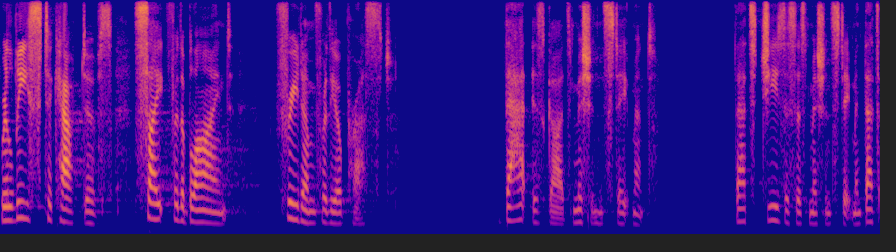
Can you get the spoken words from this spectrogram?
release to captives, sight for the blind freedom for the oppressed. That is God's mission statement. That's Jesus' mission statement. That's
